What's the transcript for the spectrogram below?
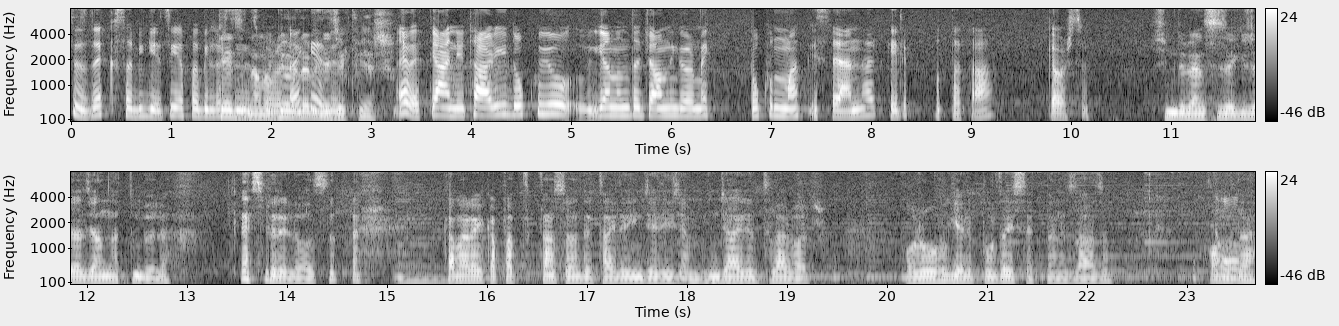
siz de kısa bir gezi yapabilirsiniz Gezin ama burada. görülebilecek Gezin. bir yer. Evet yani tarihi dokuyu yanında canlı görmek, dokunmak isteyenler gelip mutlaka görsün. Şimdi ben size güzelce anlattım böyle. Esprili olsun. Kamerayı kapattıktan sonra detaylı inceleyeceğim. İnce ayrıntılar var. O ruhu gelip burada hissetmeniz lazım. Onu da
